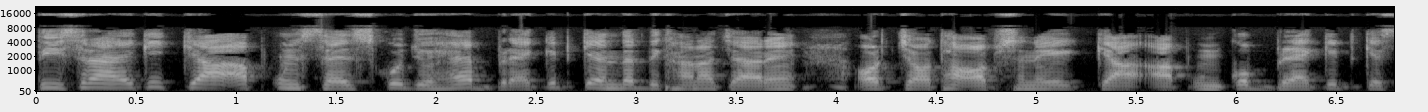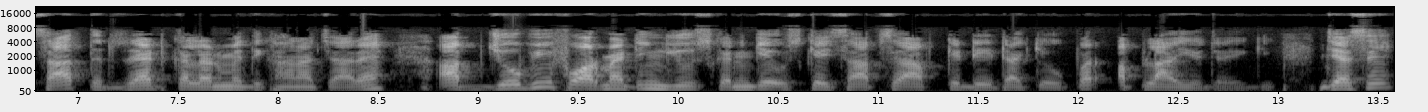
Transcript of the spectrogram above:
तीसरा है कि क्या आप उन सेल्स को जो है ब्रैकेट के अंदर दिखाना चाह रहे हैं? और चौथा ऑप्शन है क्या आप उनको ब्रैकेट के साथ रेड कलर में दिखाना चाह रहे हैं? आप जो भी फॉर्मेटिंग यूज़ करेंगे, उसके हिसाब से आपके डेटा के ऊपर अप्लाई हो जाएगी। जैसे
